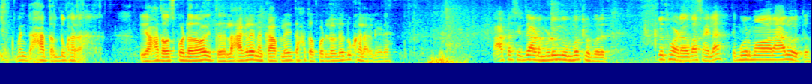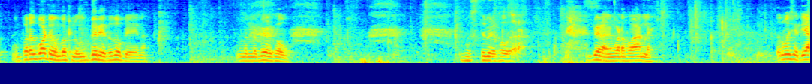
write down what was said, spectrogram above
एक मिनटं हाताला दुखारा या हातावर पडलं राव इथं लागलं ना कापलं इथं हातावर पडलं दुखा लागलं इकडे आता शे झाडून मिळून घेऊन बसलो परत. थोडा बसायला ते मुरमावाला आलो होतं. मग परत गोट्या येऊन बसलो घरी येतं झोप ना म्हणलं वेळ खाऊ. मस्त वेळ खाऊ जरा. वेळ आणि वडापाव आणलाय. तर मग शेत या.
